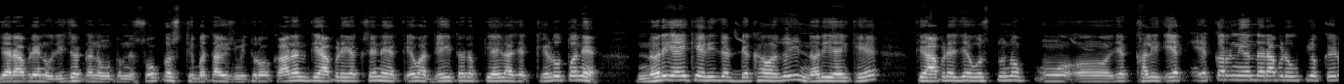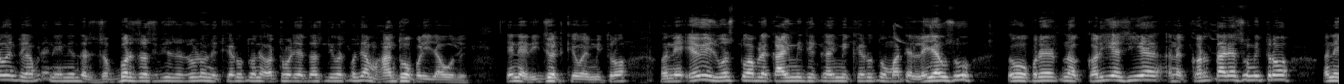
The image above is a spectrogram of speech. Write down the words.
ત્યારે આપણે એનું રિઝલ્ટ અને હું તમને ચોક્કસથી બતાવીશ મિત્રો. કારણ કે આપણે એક છે ને એક એવા ધ્યેય તરફથી આવેલા છે. ખેડૂતોને નરી આંખે રિઝલ્ટ દેખાવા જોઈએ. નરી આંખે કે આપણે જે વસ્તુનો એક ખાલી એક એકરની અંદર આપણે ઉપયોગ કર્યો હોય ને તો આપણે એની અંદર જબરજસ્ત રીતે જોડ્યું ને ખેડૂતોને અઠવાડિયા દસ દિવસ પછી આમ હાંધો પડી જવો જોઈએ. એને રિઝલ્ટ કહેવાય મિત્રો. અને એવી જ વસ્તુ આપણે કાયમીથી કાયમી ખેડૂતો માટે લઈ આવશું. એવો પ્રયત્ન કરીએ છીએ અને કરતા રહેશું મિત્રો. અને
